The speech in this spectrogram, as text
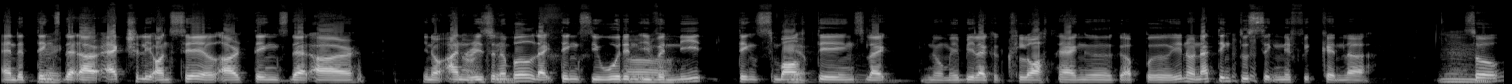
and the things Right. that are actually on sale are things that are, you know, unreasonable, like things you wouldn't Oh. even need, things small Yep. things like you know maybe like a cloth hanger ke apa, you know, nothing too significant lah. Mm. So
